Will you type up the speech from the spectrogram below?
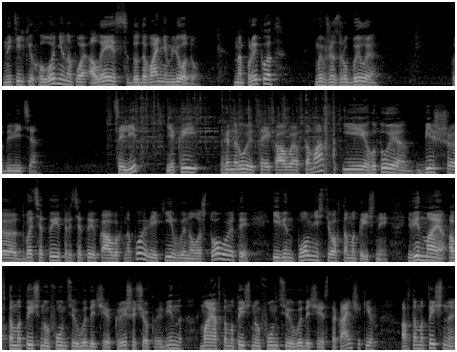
Не тільки холодні напої, але й з додаванням льоду. Наприклад, ми вже зробили, подивіться, це лід, який генерує цей кавовий автомат і готує більш е, 20-30 кавових напоїв, які ви налаштовуєте, і він повністю автоматичний. Він має автоматичну функцію видачі кришечок, він має автоматичну функцію видачі стаканчиків, автоматична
